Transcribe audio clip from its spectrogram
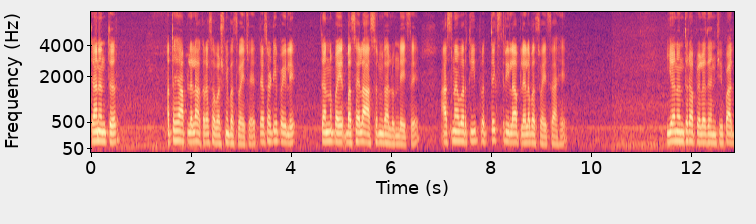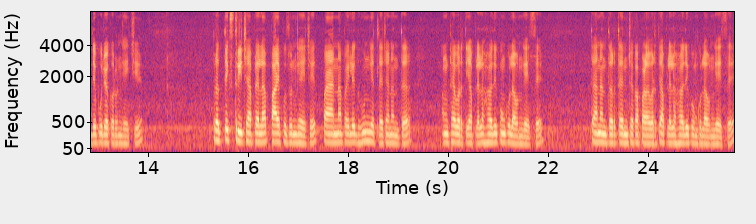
त्यानंतर आता हे आपल्याला अकरा सवाशणी बसवायच्या आहेत. त्यासाठी पहिले त्यांना पै बसायला आसन घालून द्यायचं आहे आसनावरती प्रत्येक स्त्रीला आपल्याला बसवायचं आहे. यानंतर आपल्याला त्यांची पाद्यपूजा करून घ्यायची आहे. प्रत्येक स्त्रीचे आपल्याला पाय पुजून घ्यायचे आहेत पायांना पहिले धुवून घेतल्याच्यानंतर अंगठ्यावरती आपल्याला हळदी कुंकू लावून घ्यायचे त्यानंतर त्यांच्या कपाळावरती आपल्याला हळदी कुंकू लावून घ्यायचे.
